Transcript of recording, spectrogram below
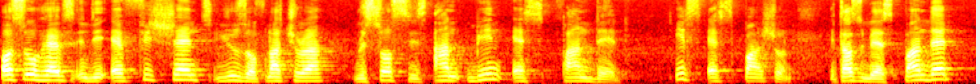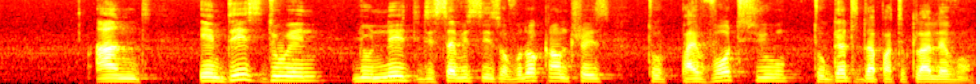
also helps in the efficient use of natural resources and being expanded. Its expansion. It has to be expanded, and in this doing, you need the services of other countries to pivot you to get to that particular level.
